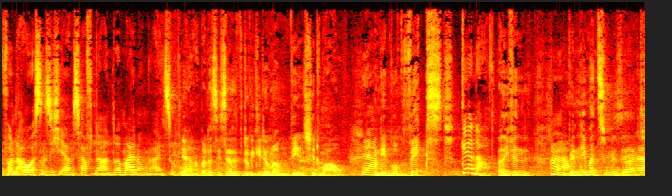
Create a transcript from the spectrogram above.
von außen sich ernsthaft eine andere Meinung einzuholen. Ja, aber das ist ja, du geht ja um, wie entsteht Wow, ja. indem du wächst. Genau. Also ich finde, ja. wenn jemand zu mir sagt, ja.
